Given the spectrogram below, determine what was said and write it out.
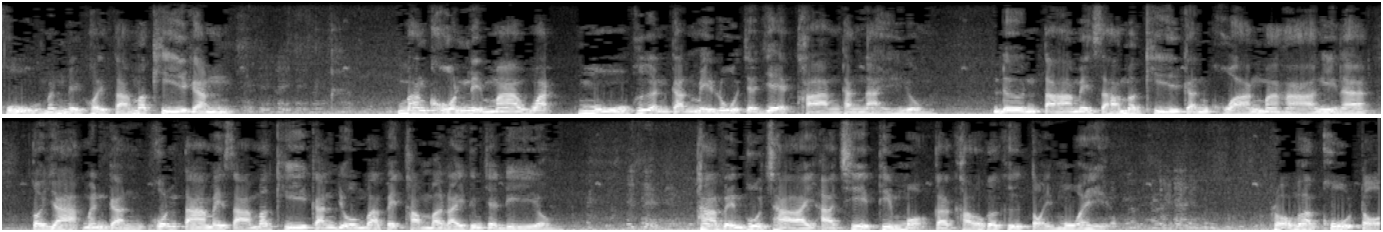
คู่มันไม่ค่อยตามมาคีกัน บางคนนี่มาวัดหมู่เพื่อนกันไม่รู้จะแยกทางทางไหนโยม เดินตาไม่สามัคคีกันขวางมาหางี้นะ ก็ยากเหมือนกัน คนตาไม่สามัคคีกันโยมว่าไปทำอะไรถึงจะดีโยม ถ้าเป็นผู้ชายอาชีพที่เหมาะกับเขาก็คือต่อยมวย เพราะว่าคู่ต่อ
